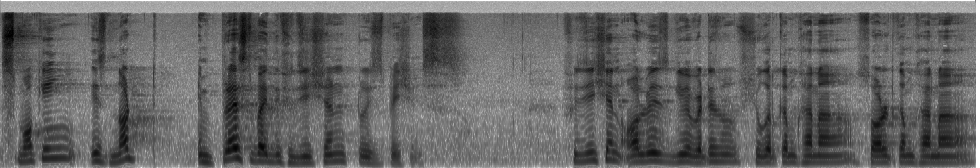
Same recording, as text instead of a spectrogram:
Smoking is not impressed by the physician to his patients. Physician always give a better sugar kam khana, salt kam khana.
